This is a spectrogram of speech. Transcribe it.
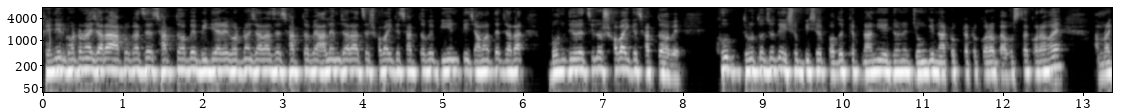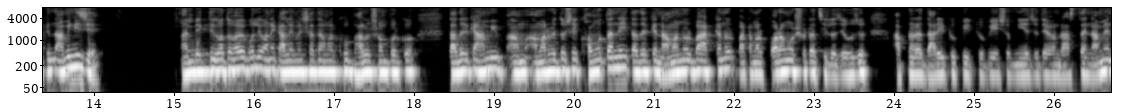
ফেনীর ঘটনায় যারা আটক আছে, ছাড়তে হবে। বিডিআর এর ঘটনায় যারা আছে, ছাড়তে হবে। আলেম যারা আছে, সবাইকে ছাড়তে হবে। বিএনপি জামাতের যারা বন্দী হয়েছিল, সবাইকে ছাড়তে হবে। খুব দ্রুত যদি এইসব বিষয়ে পদক্ষেপ না নিয়ে এই ধরনের জঙ্গি নাটক টাটক করার ব্যবস্থা করা হয়, আমরা কিন্তু, আমি নিজে, আমি ব্যক্তিগতভাবে বলি, অনেক আলেমের সাথে আমার খুব ভালো সম্পর্ক। তাদেরকে আমি, আম- আমার হয়তো সেই ক্ষমতা নেই, তাদেরকে নামানোর বা আটকানোর বাট আমার পরামর্শটা ছিল যে, হুজুর, আপনারা দাড়ি টুপি টুপি এসব নিয়ে যদি এখন রাস্তায় নামেন,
